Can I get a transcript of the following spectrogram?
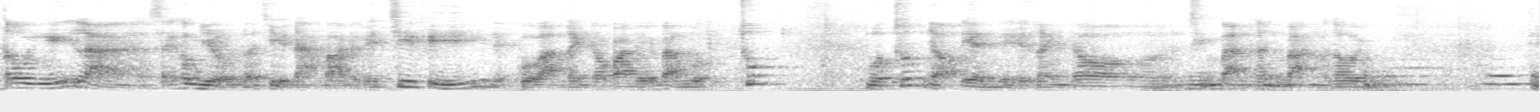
tôi nghĩ là sẽ không nhiều, nó chỉ đảm bảo được cái chi phí của bạn dành cho quán đấy và một chút một chút nhỏ tiền để dành cho chính bản thân bạn mà thôi. Thì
